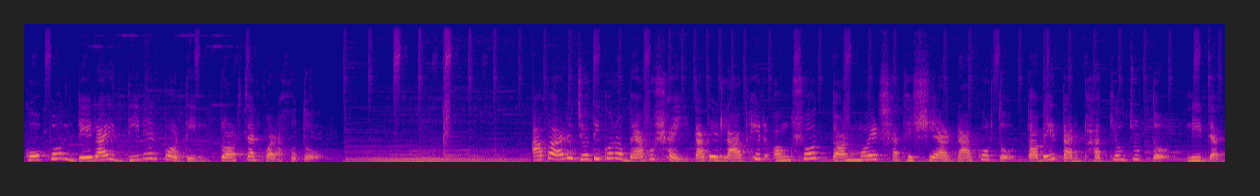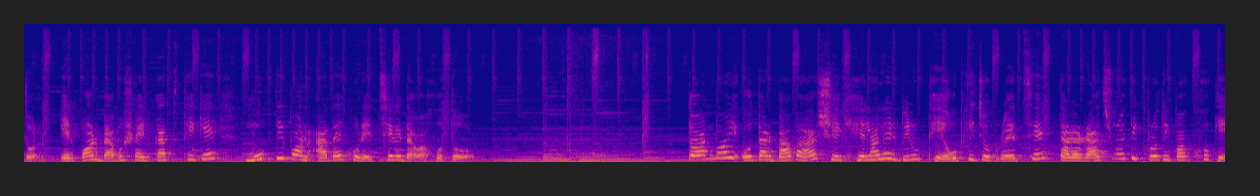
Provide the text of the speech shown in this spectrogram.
গোপন ডেরায় দিনের পর দিন টর্চার করা হতো। আবার যদি কোনো ব্যবসায়ী তাদের লাভের অংশ তন্ময়ের সাথে শেয়ার না করত, তবে তার ভাগ্যেও জুটত নির্যাতন। এরপর ব্যবসায়ীর কাছ থেকে মুক্তিপণ আদায় করে ছেড়ে দেওয়া হতো। তন্ময় ও তার বাবা শেখ হেলালের বিরুদ্ধে অভিযোগ রয়েছে, তারা রাজনৈতিক প্রতিপক্ষকে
